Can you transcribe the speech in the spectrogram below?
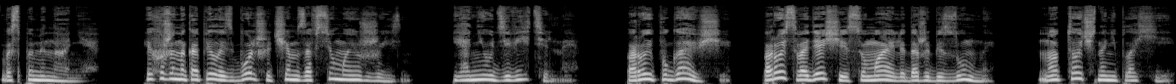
Воспоминания. Их уже накопилось больше, чем за всю мою жизнь. И они удивительные, порой пугающие, порой сводящие с ума или даже безумные, но точно неплохие.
